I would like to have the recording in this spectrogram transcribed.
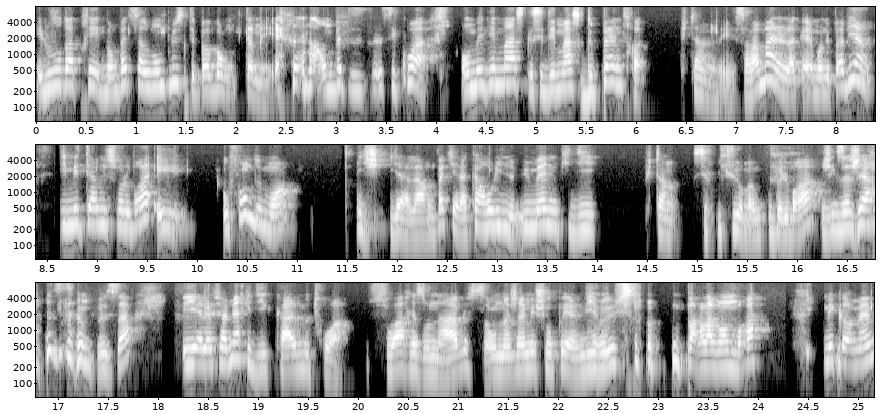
et le jour d'après ben en fait ça non plus c'était pas bon putain mais en fait c'est quoi? On met des masques c'est des masques de peintre putain, ça va mal là quand même, on n'est pas bien. Il m'éternue sur le bras et au fond de moi, il y a là, en fait, il y a la Caroline humaine qui dit putain, c'est foutu, on va me couper le bras. J'exagère, c'est un peu ça. Et il y a l'infirmière qui dit calme-toi, sois raisonnable. On n'a jamais chopé un virus par l'avant-bras. Mais quand même,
